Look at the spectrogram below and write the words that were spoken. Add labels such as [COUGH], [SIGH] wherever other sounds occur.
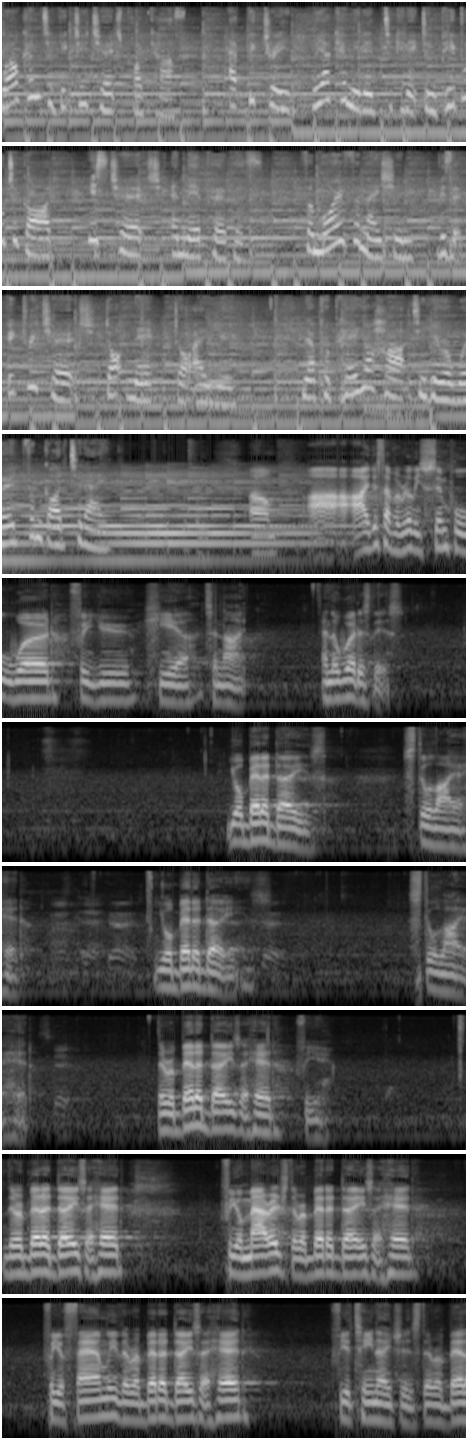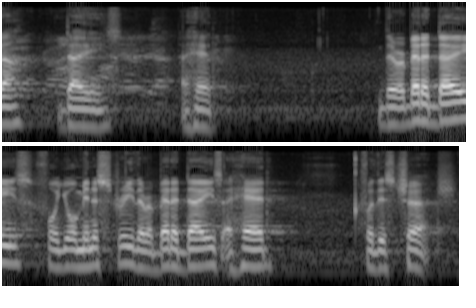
Welcome to Victory Church Podcast. At Victory, we are committed to connecting people to God, His church, and their purpose. For more information, visit victorychurch.net.au. Now prepare your heart to hear a word from God today. Um, I just have a really simple word for you here tonight. And the word is this Your better days still lie ahead. Your better days still lie ahead. There are better days ahead for you. There are better days ahead for your marriage. There are better days ahead for your family. There are better days ahead for your teenagers. There are better days ahead. There are better days for your ministry. There are better days ahead for this church.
